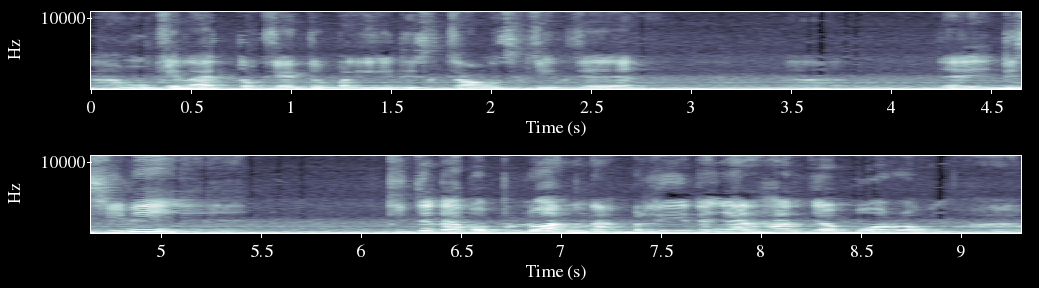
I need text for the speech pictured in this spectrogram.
Uh, mungkinlah token itu bagi diskaun sikit ke. Uh, jadi di sini kita dah berpeluang nak beli dengan harga borong. Uh,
